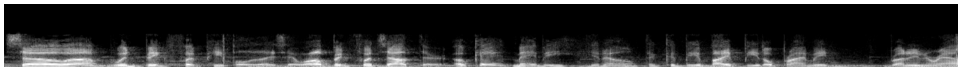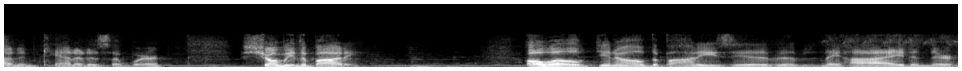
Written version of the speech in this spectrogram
So um, when Bigfoot people, they say, well, Bigfoot's out there. Okay, maybe, you know, there could be a bipedal primate running around in Canada somewhere. Show me the body oh well, you know, the bodies uh, they hide and they're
